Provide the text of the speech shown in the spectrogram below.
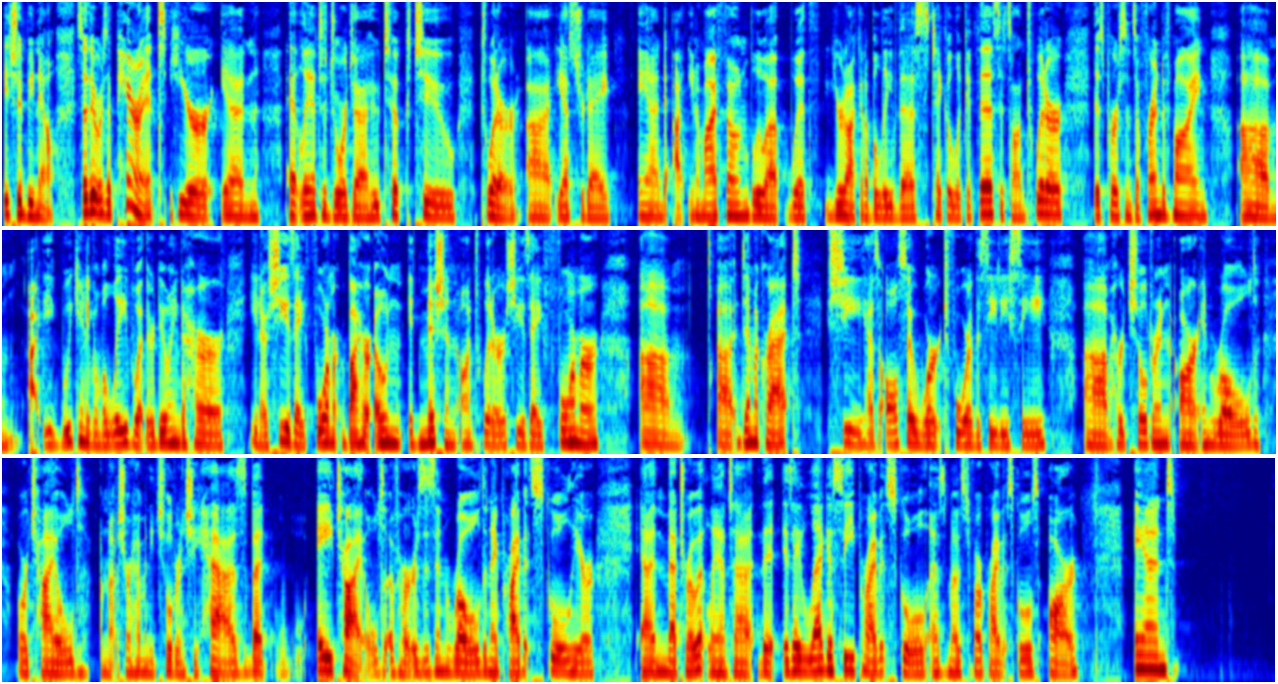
it should be now. So there was a parent here in Atlanta, Georgia, who took to Twitter uh, yesterday. And I, you know, my phone blew up with, "You're not going to believe this. Take a look at this. It's on Twitter. This person's a friend of mine. Um, I, we can't even believe what they're doing to her. You know, she is a former, by her own admission on Twitter, she is a former um, uh, Democrat. She has also worked for the CDC. Uh, her children are enrolled or child. I'm not sure how many children she has, but a child of hers is enrolled in a private school here in metro Atlanta that is a legacy private school, as most of our private schools are. And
